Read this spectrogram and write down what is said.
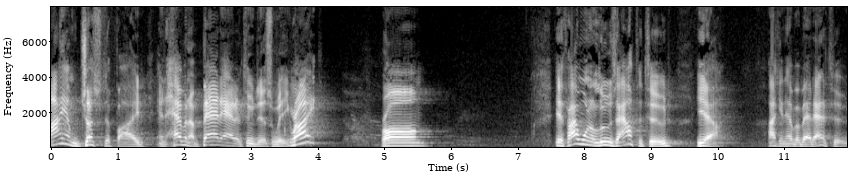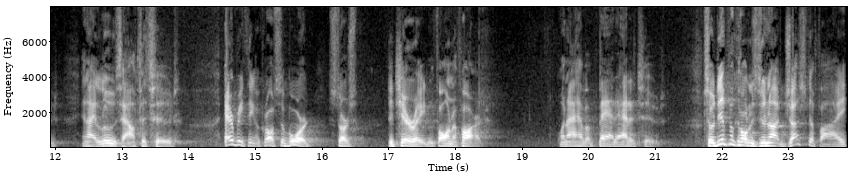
I am justified in having a bad attitude this week, right? Wrong. If I want to lose altitude, yeah, I can have a bad attitude and I lose altitude. Everything across the board starts deteriorating, falling apart when I have a bad attitude. So difficulties do not justify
